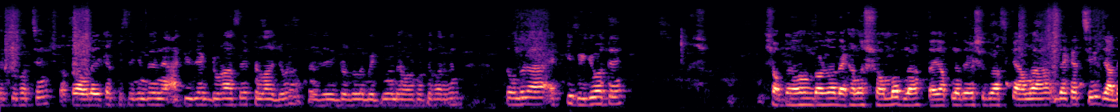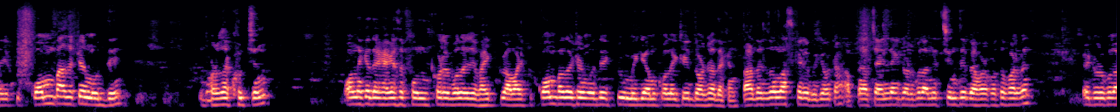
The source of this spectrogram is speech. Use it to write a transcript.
দেখতে পাচ্ছেন। তারপরে আমাদের এটার পিছিয়ে কিন্তু আকিজের ডোর আছে ফ্লাশ ডোর যে ডোরগুলো বেডরুমে ব্যবহার করতে পারবেন। তো বন্ধুরা, একটি ভিডিওতে সব ধরনের দরজা দেখানো সম্ভব না, তাই আপনাদের শুধু আজকে আমরা দেখাচ্ছি যাদের একটু কম বাজেটের মধ্যে দরজা খুঁজছেন। অনেকে দেখা গেছে ফোন করে বলে যে, ভাই, একটু আমার একটু কম বাজেটের মধ্যে একটু মিডিয়াম কোয়ালিটির দরজা দেখান। তাদের জন্য আজকের ভিডিওটা, আপনারা চাইলে এই ডোরগুলো নিশ্চিন্তে ব্যবহার করতে পারবেন। এই ডোরগুলো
